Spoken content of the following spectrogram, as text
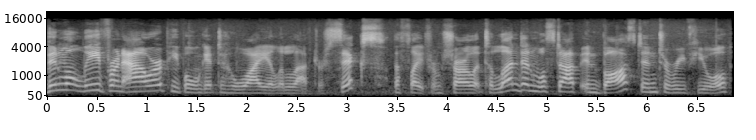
Then won't leave for an hour. People will get to Hawaii a little after 6. The flight from Charlotte to London will stop in Boston to refuel.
